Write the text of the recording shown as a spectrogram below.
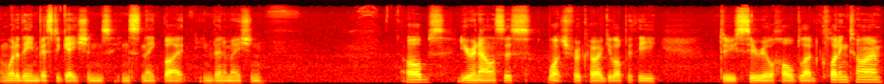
And what are the investigations in snake bite envenomation? OBS, urinalysis, watch for coagulopathy, do serial whole blood clotting time,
